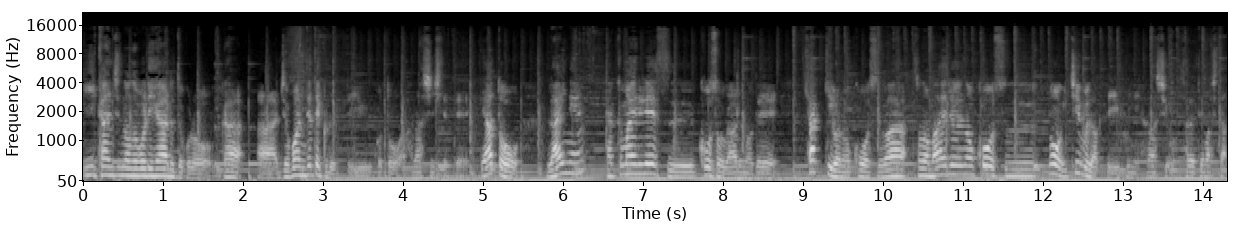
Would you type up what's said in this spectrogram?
いい感じの登りがあるところが序盤に出てくるっていうことを話してて。であと来年100マイルレース構想があるので100キロのコースはそのマイルのコースの一部だっていうふうに話をされてました。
